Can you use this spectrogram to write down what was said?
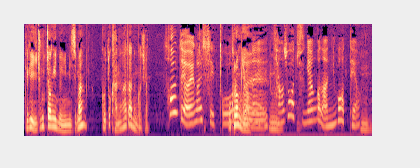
되게 이중적인 의미지만 그것도 가능하다는 거죠. 서울도 여행할 수 있고. 어, 그럼요. 네, 음. 장소가 중요한 건 아닌 것 같아요. 음.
